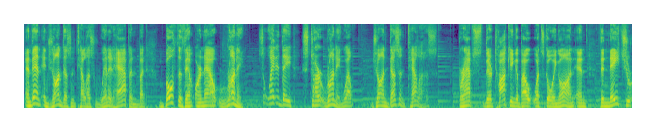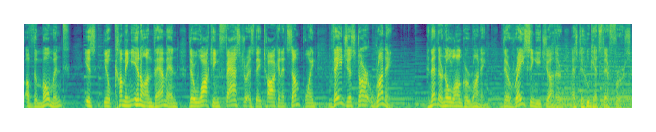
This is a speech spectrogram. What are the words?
And then, and John doesn't tell us when it happened, but both of them are now running. So why did they start running? Well, John doesn't tell us. Perhaps they're talking about what's going on and the nature of the moment is, you know, coming in on them and they're walking faster as they talk and at some point they just start running. And then they're no longer running, they're racing each other as to who gets there first.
